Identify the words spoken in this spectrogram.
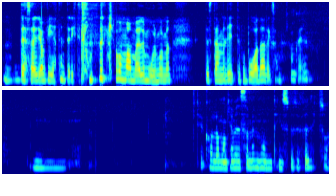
det är så här, jag vet inte riktigt om det kan vara mamma eller mormor men det stämmer lite på båda liksom. Okej. Mm. Ska jag kolla om hon kan visa mig någonting specifikt så.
